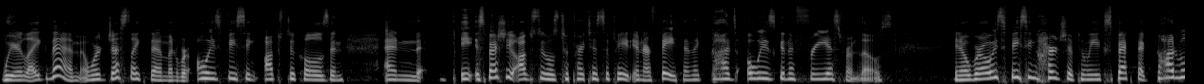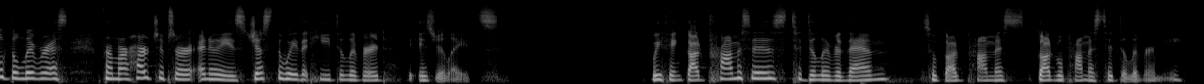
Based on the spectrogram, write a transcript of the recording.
we're like them, and we're just like them, and we're always facing obstacles and and especially obstacles to participate in our faith, and that God's always going to free us from those. You know, we're always facing hardship, and we expect that God will deliver us from our hardships or enemies just the way that He delivered the Israelites. We think God promises to deliver them so God promise God will promise to deliver me.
